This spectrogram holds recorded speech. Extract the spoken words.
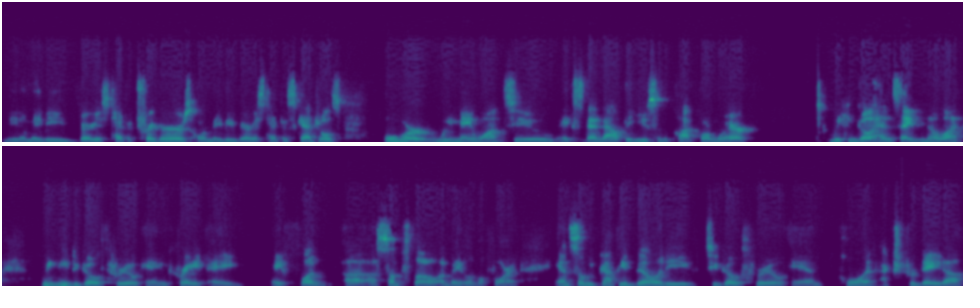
you know, maybe various type of triggers or maybe various type of schedules. Or we may want to extend out the use of the platform where we can go ahead and say, you know what, we need to go through and create a, a flood, uh, a subflow available for it. And so we've got the ability to go through and pull in extra data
